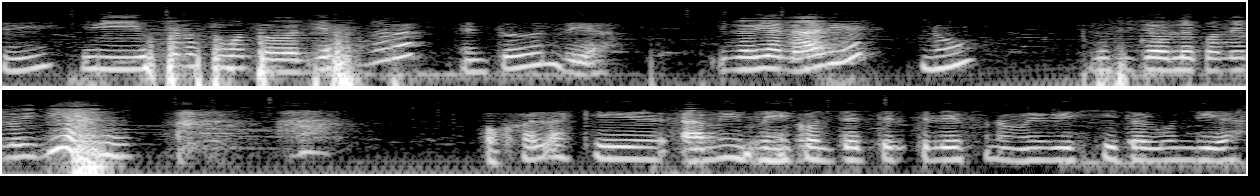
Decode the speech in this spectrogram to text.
Sí, ¿Y usted no estuvo en todo el día, señora? en todo el día. ¿Y no había nadie? ¿No? Pero si yo hablé con él hoy día. Ojalá que a mí me conteste el teléfono mi viejito algún día.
